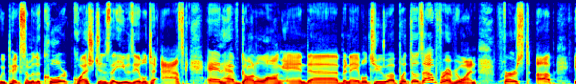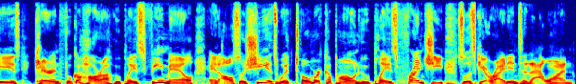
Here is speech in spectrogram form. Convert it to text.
We picked some of the cooler questions that he was able to ask and have gone along and uh, been able to uh, put those out for everyone. First up is Karen Fukuhara, who plays female, and also she is with Tomer Kapon, who plays Frenchie. So let's get right into that one.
